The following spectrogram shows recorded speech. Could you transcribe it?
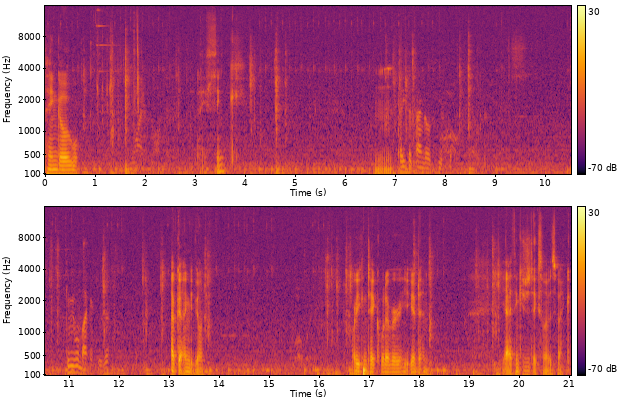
Tango. I think. Hmm. Take the tango. Give me one back actually, I've got. I can give you one. Or you can take whatever you gave to him. Yeah, I think you should take some of his back.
